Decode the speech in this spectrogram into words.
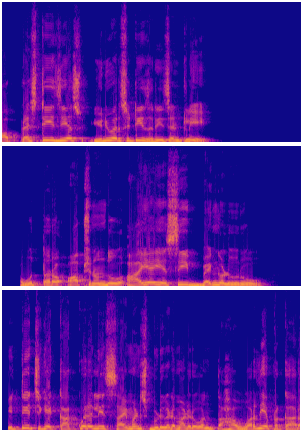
of prestigious universities recently ಉತ್ತರ ಆಪ್ಷನ್ ಒಂದು I I S C Bengaluru ಇತ್ತೀಚೆಗೆ ಕಾಕ್ವರಲ್ಲಿ ಸೈಮಂಡ್ಸ್ ಬಿಡುಗಡೆ ಮಾಡಿರುವಂತಹ ವರದಿಯ ಪ್ರಕಾರ,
